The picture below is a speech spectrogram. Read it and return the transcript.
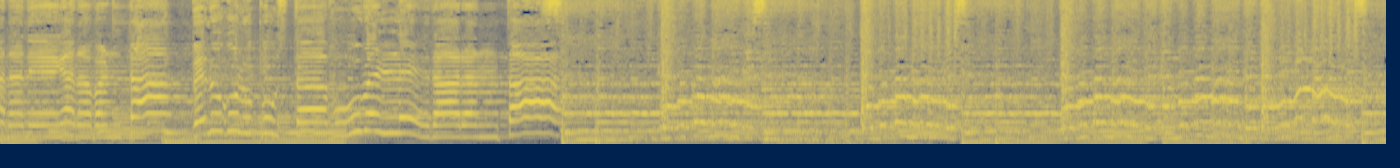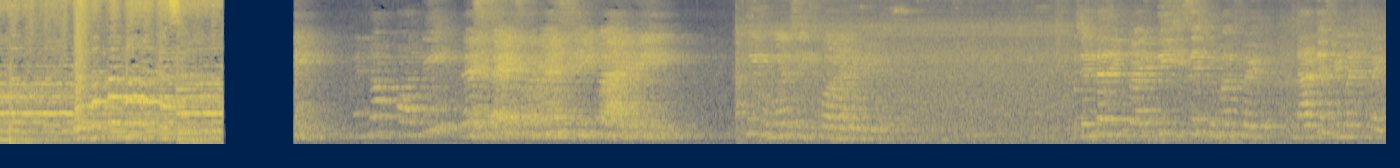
అననే అనవంటా. Right. Nature is a human fight, not a human fight.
